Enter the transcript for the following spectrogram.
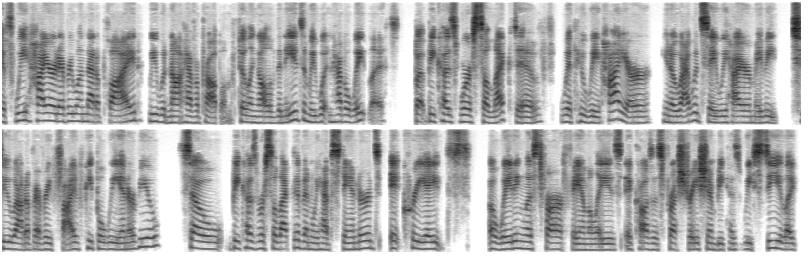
If we hired everyone that applied, we would not have a problem filling all of the needs and we wouldn't have a wait list. But because we're selective with who we hire, you know, I would say we hire maybe two out of every five people we interview. So because we're selective and we have standards, it creates a waiting list for our families. It causes frustration because we see like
